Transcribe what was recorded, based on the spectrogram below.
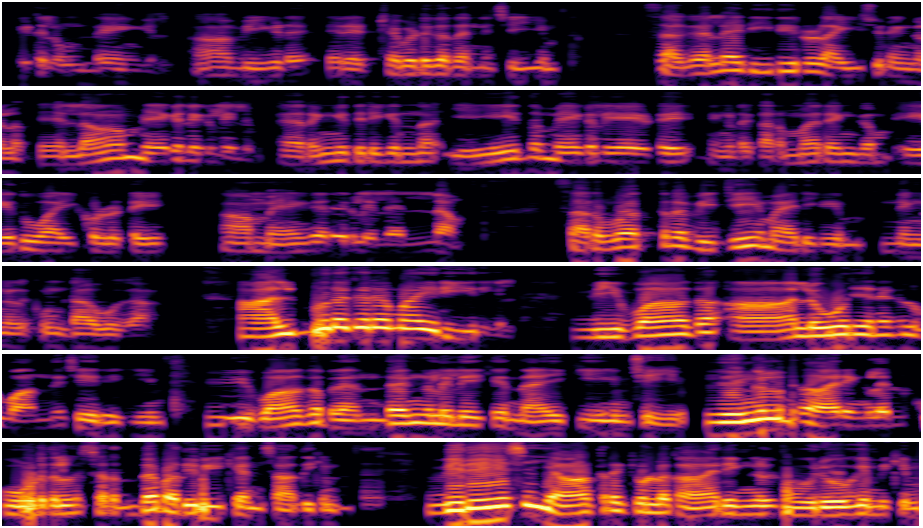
വീട്ടിൽ ഉണ്ടെങ്കിൽ ആ വീട് രക്ഷപ്പെടുക തന്നെ ചെയ്യും. സകല രീതിയിലുള്ള ഐശ്വര്യങ്ങളും എല്ലാ മേഖലകളിലും ഇറങ്ങിത്തിരിക്കുന്ന ഏത് മേഖലയായിട്ട് നിങ്ങളുടെ കർമ്മരംഗം ഏതു ആയിക്കൊള്ളട്ടെ ആ മേഖലകളിലെല്ലാം സർവത്ര വിജയമായിരിക്കും നിങ്ങൾക്ക് ഉണ്ടാവുക അത്ഭുതകരമായ രീതിയിൽ വിവാഹ ആലോചനകൾ വന്നു ചേരുകയും വിവാഹ ബന്ധങ്ങളിലേക്ക് നയിക്കുകയും ചെയ്യും. നിങ്ങൾ കാര്യങ്ങളിൽ കൂടുതൽ ശ്രദ്ധ പതിപ്പിക്കാൻ സാധിക്കും. വിദേശ യാത്രയ്ക്കുള്ള കാര്യങ്ങൾ പുരോഗമിക്കും.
